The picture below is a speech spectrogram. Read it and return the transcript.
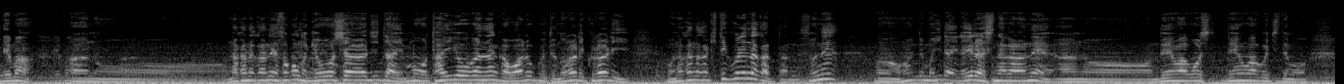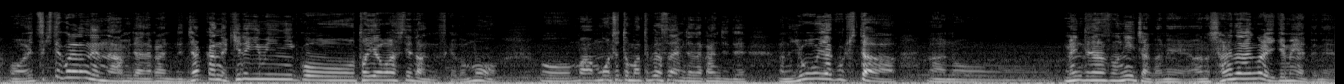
でまああのー、なかなかねそこの業者自体も対応がなんか悪くてのらりくらりこうなかなか来てくれなかったんですよねうん、ほんでもイライライラしながらね、あのー、電話越電話口でも、いつ来てくれるねんな、みたいな感じで、若干ね、切れ気味にこう、問い合わせてたんですけども、まあ、もうちょっと待ってください、みたいな感じで、あの、ようやく来た、あのー、メンテナンスの兄ちゃんがね、あの、シャレならんぐらいイケメンやってね、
